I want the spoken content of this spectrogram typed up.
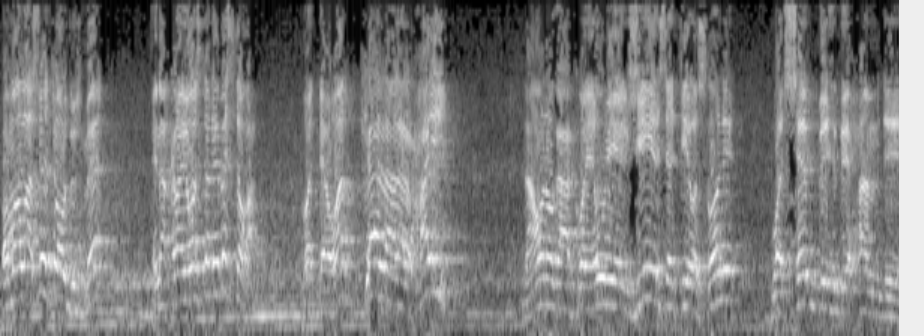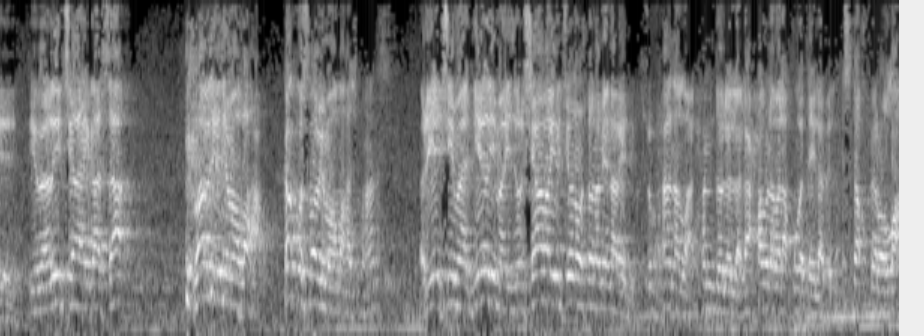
pa mala sve to oduzme i na kraju ostane bez toga وتوكل على الحي na onoga koje uvijek živ se ti osloni wa sebbih bihamdi i veličaj ga sa slavljenjem Allaha kako slavimo Allaha subhanahu riječima, dijelima, izvršavajući ono što nam je naredio subhanallah, alhamdulillah, la hawla wa la quvata ila billah astaghfirullah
